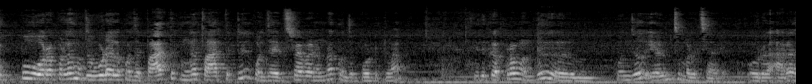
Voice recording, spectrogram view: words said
உப்பு உரப்பெல்லாம் கொஞ்சம் ஊடலை கொஞ்சம் பார்த்துக்குங்க. பார்த்துட்டு கொஞ்சம் எக்ஸ்ட்ரா வேணும்னா கொஞ்சம் போட்டுக்கலாம். இதுக்கப்புறம் வந்து கொஞ்சம் எலுமிச்சம்பழச்சாறு. ஒரு அரை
